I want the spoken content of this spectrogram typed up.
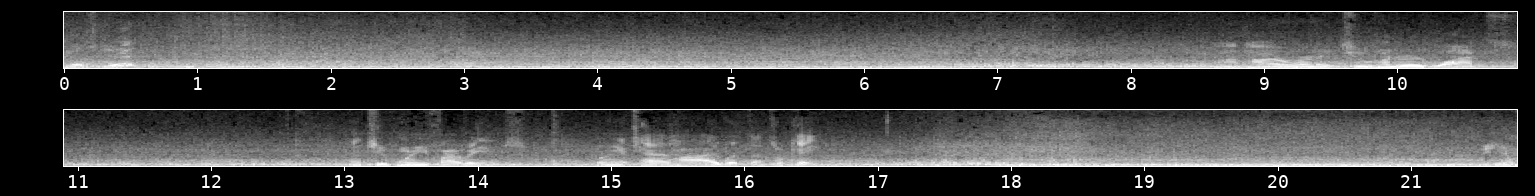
Feels good. Running 200 watts and 2.85 amps. Running a tad high, but that's okay. Medium.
